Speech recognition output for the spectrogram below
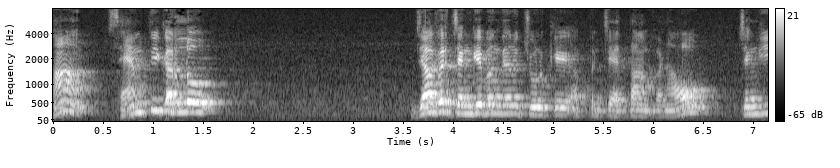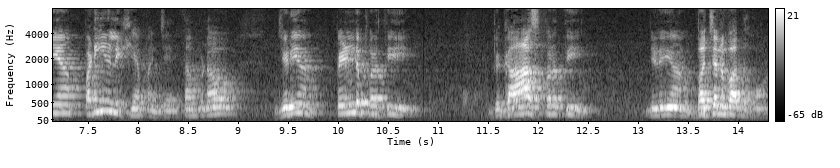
ਹਾਂ, ਸਹਿਮਤੀ ਕਰ ਲਓ। ਜਾਂ ਫਿਰ ਚੰਗੇ ਬੰਦਿਆਂ ਨੂੰ ਚੁਣ ਕੇ ਪੰਚਾਇਤਾਂ ਬਣਾਓ। ਚੰਗੀਆਂ ਪੜ੍ਹੀਆਂ ਲਿਖੀਆਂ ਪੰਚਾਇਤਾਂ ਬਣਾਓ, ਜਿਹੜੀਆਂ ਪਿੰਡ ਪ੍ਰਤੀ, ਵਿਕਾਸ ਪ੍ਰਤੀ ਜਿਹੜੀਆਂ ਵਚਨਬੱਧ ਹੋਣ।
